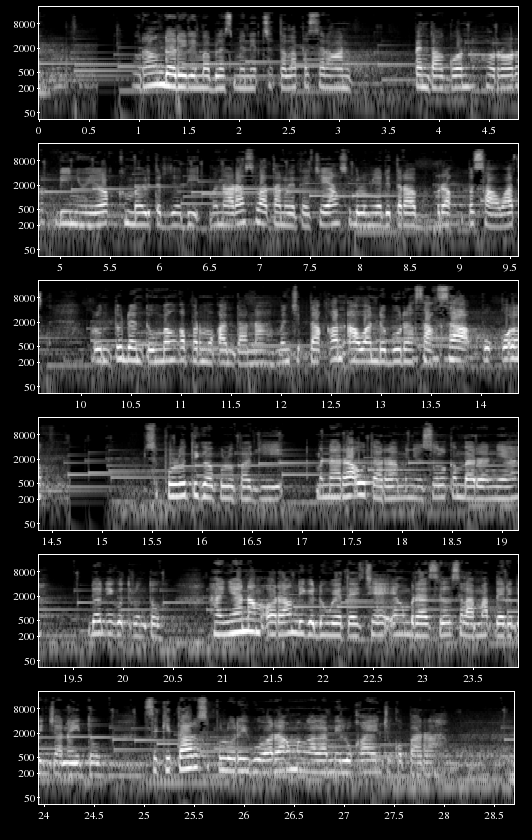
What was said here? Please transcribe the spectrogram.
kurang dari 15 menit setelah peserangan Pentagon horor di New York kembali terjadi. Menara selatan WTC yang sebelumnya diterabrak pesawat runtuh dan tumbang ke permukaan tanah, menciptakan awan debu raksasa pukul 10.30 pagi. Menara utara menyusul kembarannya dan ikut runtuh. Hanya enam orang di gedung WTC yang berhasil selamat dari bencana itu. Sekitar 10.000 orang mengalami luka yang cukup parah.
